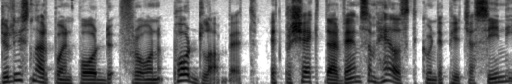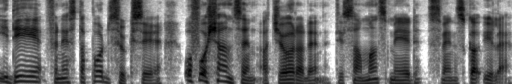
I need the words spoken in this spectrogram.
Du lyssnar på en podd från Poddlabbet, ett projekt där vem som helst kunde pitcha sin idé för nästa poddsuccé och få chansen att göra den tillsammans med Svenska Yle.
